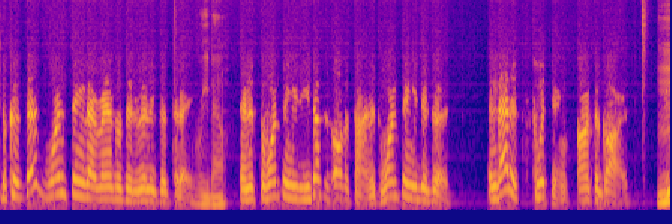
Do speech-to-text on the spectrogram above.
Because there's one thing that Randle did really good today. Rebound. and it's the one thing he, he does this all the time. It's one thing he did good, and that is switching onto guards. He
